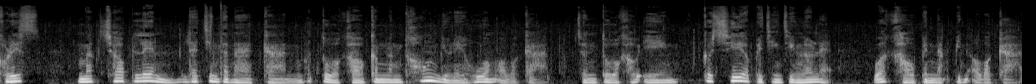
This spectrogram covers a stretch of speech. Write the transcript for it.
คริสมักชอบเล่นและจินตนาการว่าตัวเขากำลังท่องอยู่ในห้วงอวกาศ จนตัวเขาเองก็เชื่อไปจริง ๆ แล้วแหละ ว่าเขาเป็นนักบินอวกาศ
